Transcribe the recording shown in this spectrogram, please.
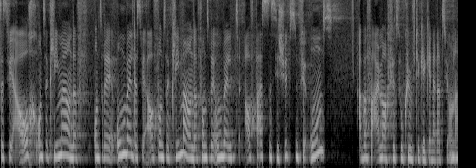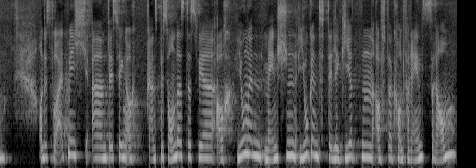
dass wir auch unser Klima und auf unsere Umwelt, dass wir auf unser Klima und auf unsere Umwelt aufpassen, sie schützen für uns, aber vor allem auch für zukünftige Generationen. Und es freut mich äh, deswegen auch ganz besonders, dass wir auch jungen Menschen, Jugenddelegierten auf der Konferenz Raum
